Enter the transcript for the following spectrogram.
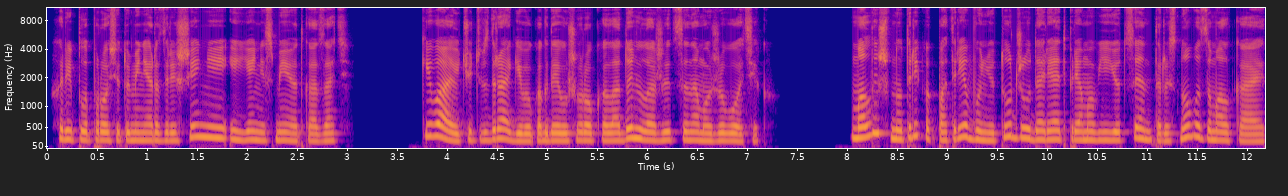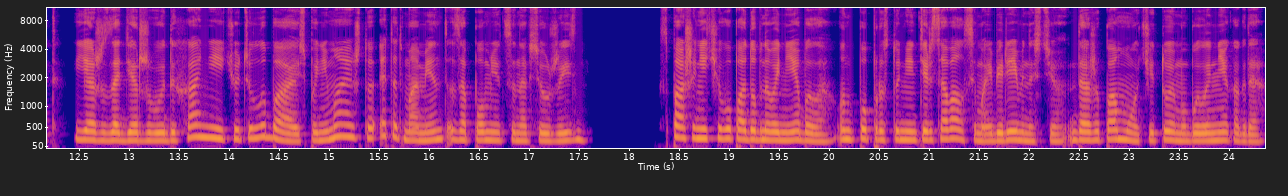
Хрипло просит у меня разрешения, и я не смею отказать. Киваю, чуть вздрагиваю, когда его широкая ладонь ложится на мой животик. Малыш внутри, как по требованию, тут же ударяет прямо в ее центр и снова замолкает. Я же задерживаю дыхание и чуть улыбаюсь, понимая, что этот момент запомнится на всю жизнь. С Пашей ничего подобного не было, он попросту не интересовался моей беременностью, даже помочь, и то ему было некогда.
